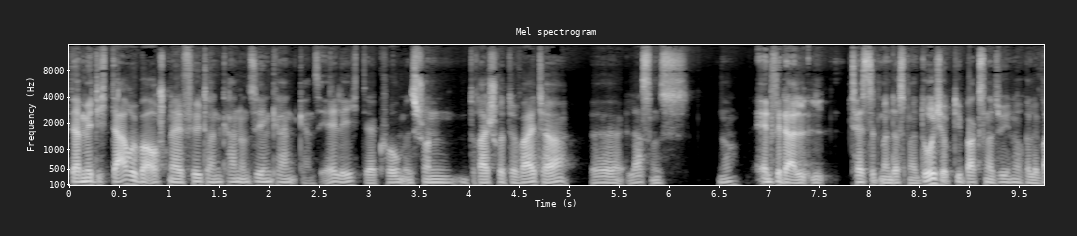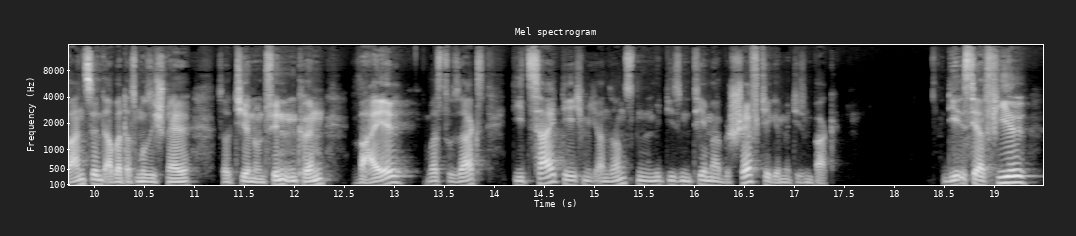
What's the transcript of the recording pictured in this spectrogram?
damit ich darüber auch schnell filtern kann und sehen kann, ganz ehrlich, der Chrome ist schon drei Schritte weiter, äh, lass uns, ne? entweder testet man das mal durch, ob die Bugs natürlich noch relevant sind, aber das muss ich schnell sortieren und finden können, weil, was du sagst, die Zeit, die ich mich ansonsten mit diesem Thema beschäftige, mit diesem Bug, die ist ja viel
